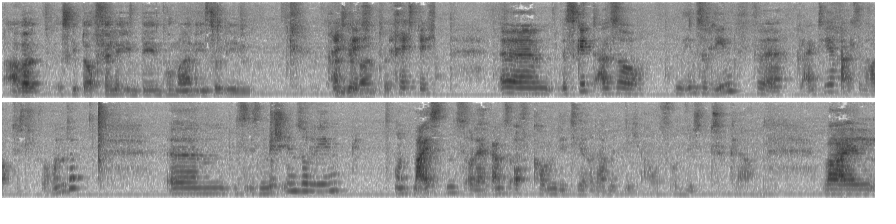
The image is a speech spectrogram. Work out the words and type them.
Aber es gibt auch Fälle, in denen Humaninsulin angewandt wird. Richtig. Ähm, es gibt also ein Insulin für Kleintiere, also hauptsächlich für Hunde. Ähm, das ist ein Mischinsulin und meistens oder ganz oft kommen die Tiere damit nicht aus und nicht klar. Weil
